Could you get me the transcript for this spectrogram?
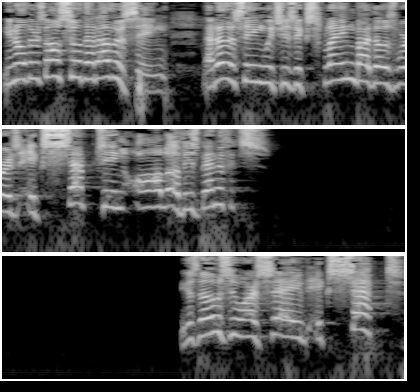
you know, there's also that other thing, that other thing which is explained by those words, accepting all of his benefits. Because those who are saved accept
